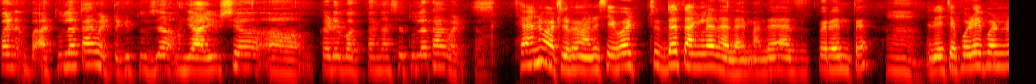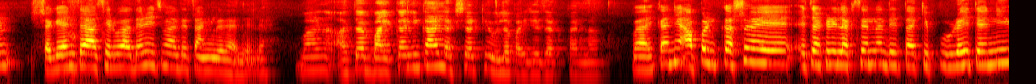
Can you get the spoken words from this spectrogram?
पण तुला काय वाटतं की तुझं म्हणजे आयुष्यकडे बघताना असं तुला काय वाटतं? छान वाटलं मला शेवट सुद्धा चांगला झाला आहे माझा आजपर्यंत. आणि याच्यापुढे पण सगळ्यांच्या आशीर्वादानेच माझं चांगलं झालेलं आहे. पण आता बायकांनी काय लक्षात ठेवलं पाहिजे जगताना बायकांनी आपण कसं आहे याच्याकडे लक्ष न देता की पुढे त्यांनी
